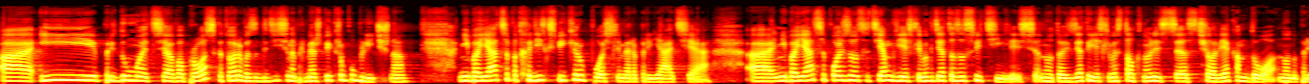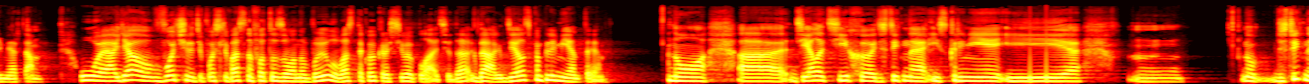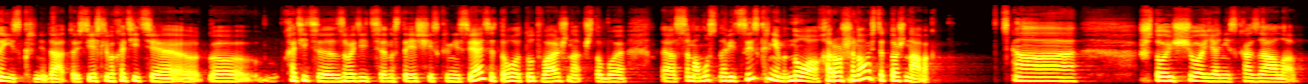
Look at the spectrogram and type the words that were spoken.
а, и придумать вопрос, который вы зададите, например, спикеру публично. Не бояться подходить к спикеру после мероприятия. А, не бояться пользоваться тем, где, если вы где-то засветились. Ну, то есть где-то, если вы столкнулись с человеком до, ну, например, там, ой, а я в очереди после вас на фотозону был, у вас такое красивое платье, да? Да, делать комплименты но э, делать их э, действительно искренне и ну, действительно искренне, да. То есть если вы хотите, э, хотите заводить настоящие искренние связи, то тут важно, чтобы э, самому становиться искренним. Но хорошая новость — это тоже навык. А, что еще я не сказала?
